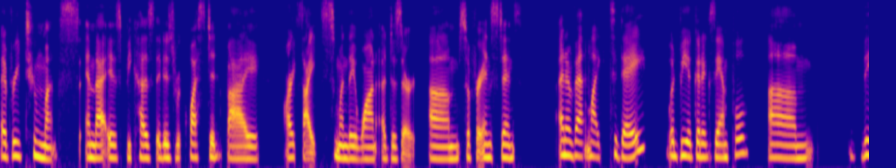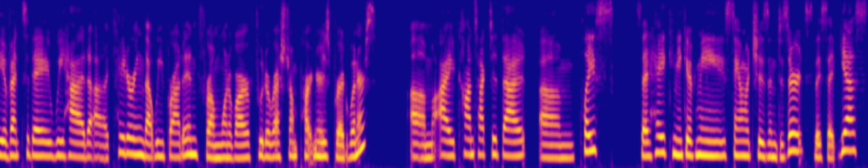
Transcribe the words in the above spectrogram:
every two months, and that is because it is requested by our sites when they want a dessert. Um, so, for instance, an event like today would be a good example. Um, the event today, we had uh, catering that we brought in from one of our food or restaurant partners, Breadwinners. Um, I contacted that um, place, said, "Hey, can you give me sandwiches and desserts?" They said yes.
